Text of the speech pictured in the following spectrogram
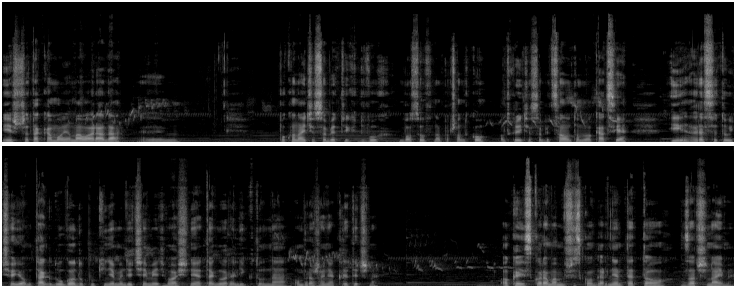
Jeszcze taka moja mała rada. Pokonajcie sobie tych dwóch bossów na początku, odkryjcie sobie całą tą lokację i resetujcie ją tak długo, dopóki nie będziecie mieć właśnie tego reliktu na obrażenia krytyczne. Ok, skoro mamy wszystko ogarnięte, to zaczynajmy.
